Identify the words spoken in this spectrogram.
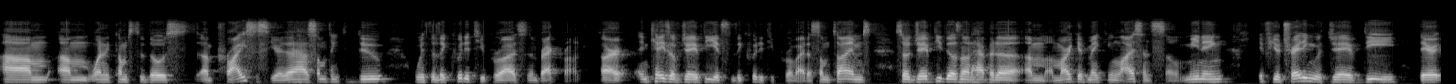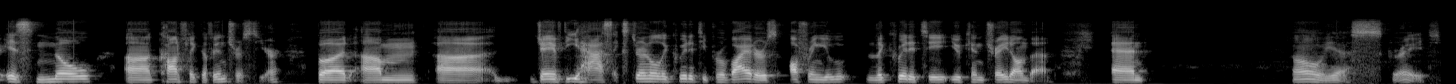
um, um, when it comes to those uh, prices here. That has something to do with the liquidity providers in the background. Or in case of JFD, it's the liquidity provider. Sometimes, so JFD does not have a, um, a market making license. So meaning, if you're trading with JFD, there is no uh, conflict of interest here. But um, uh, JFD has external liquidity providers offering you liquidity. You can trade on that. And Oh, yes. Great.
